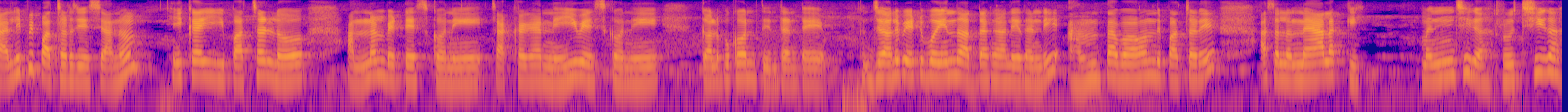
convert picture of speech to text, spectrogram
కలిపి పచ్చడి చేశాను. ఇక ఈ పచ్చడిలో అన్నం పెట్టేసుకొని చక్కగా నెయ్యి వేసుకొని కలుపుకొని తింటుంటే జలుబు పెట్టిపోయిందో అర్థం కాలేదండి. అంత బాగుంది పచ్చడి. అసలు నేలకి మంచిగా రుచిగా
